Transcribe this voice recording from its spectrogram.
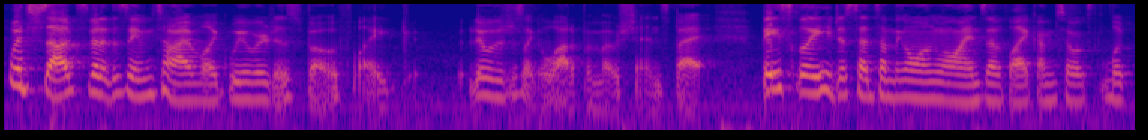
which sucks. But at the same time like we were just both like it was just like a lot of emotions. But basically, he just said something along the lines of like, "I'm so look,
